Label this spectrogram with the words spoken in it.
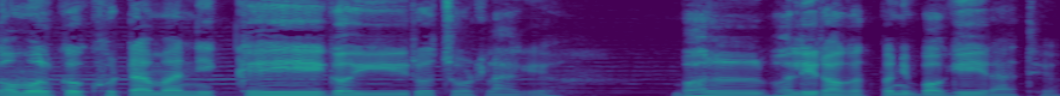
कमलको खुट्टामा निकै गहिरो चोट लाग्यो। भलभली रगत पनि बगिरहेको थियो।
